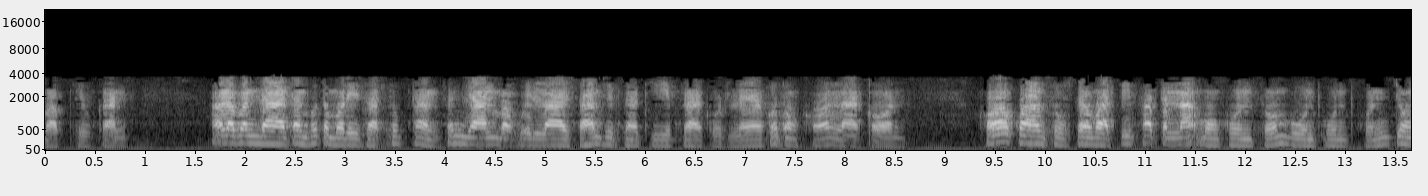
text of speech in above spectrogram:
บับเดียวกันอรบรรดาท่านพุทธบริษัททุกท่านสัญญาณบอกเวลาสามสิบนาทีปรากฏแล้วก็ต้องขอลาก่อน ขอความสุขสวัสดิ์ที่พัฒนมงคลสมบูรณ์พูนผลจง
